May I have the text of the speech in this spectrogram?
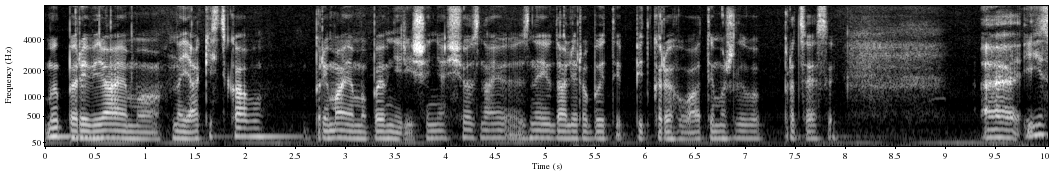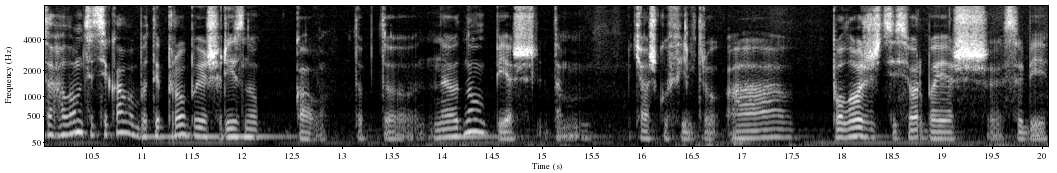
ми перевіряємо на якість каву, приймаємо певні рішення, що з нею, далі робити, підкоригувати, можливо, процеси. Е, і загалом це цікаво, бо ти пробуєш різну каву. Тобто не одну п'єш там чашку фільтру, а по ложечці сьорбаєш собі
